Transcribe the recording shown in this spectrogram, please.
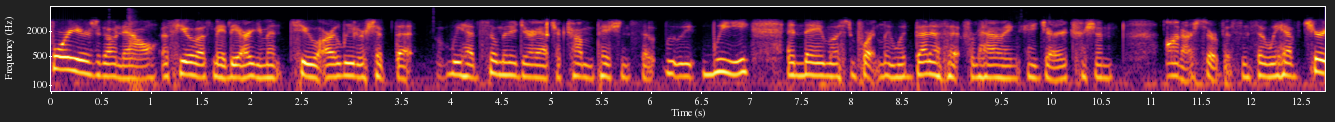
four years ago now. A few of us made the argument to our leadership that we had so many geriatric trauma patients that we, we and they most importantly would benefit from having a geriatrician on our service. And so we have tr-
